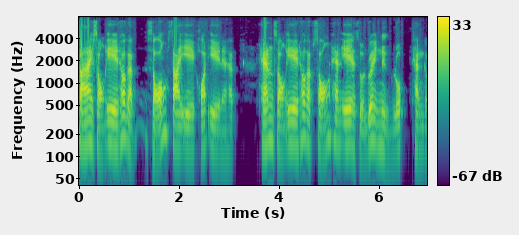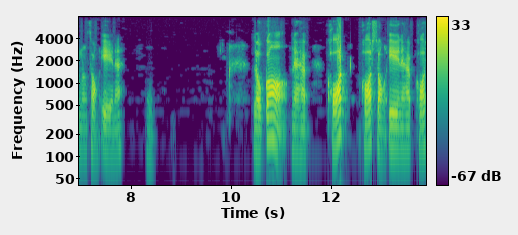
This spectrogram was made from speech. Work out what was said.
sin 2a เท่ากับ 2 sin a cos a นะครับ tan 2a เท่ากับ 2 tan a ส่วนด้วย 1 ลบ tan กำลัง 2a นะแล้วก็นะครับ cos cos 2a นะครับ cos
